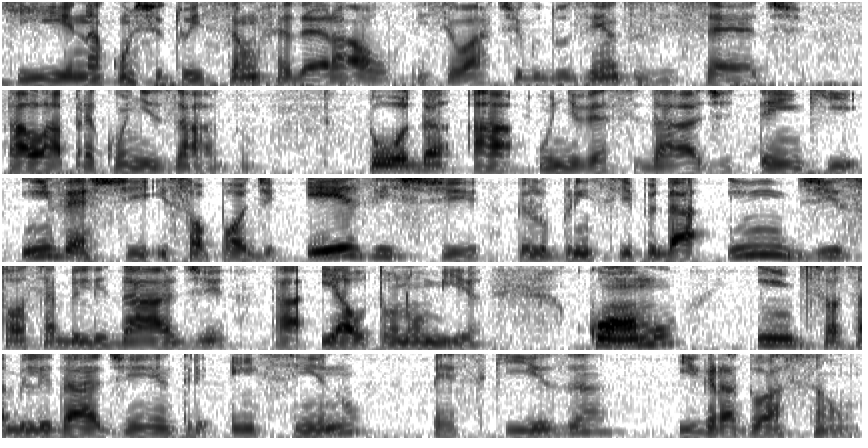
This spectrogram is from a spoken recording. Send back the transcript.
que na Constituição Federal, em seu artigo 207, está lá preconizado. Toda a universidade tem que investir e só pode existir pelo princípio da indissociabilidade tá, e autonomia. Como indissociabilidade entre ensino, pesquisa e graduação.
